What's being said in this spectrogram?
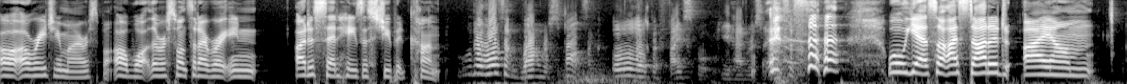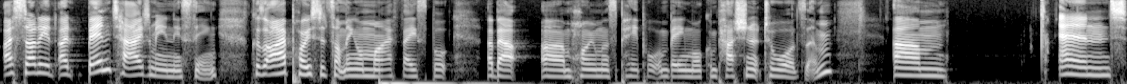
oh, I'll read you my response. Oh, what? The response that I wrote in, I just said he's a stupid cunt. Well, there wasn't one response. Like all over Facebook, you had responses. Well, yeah. So I started. I um. I started. I, ben tagged me in this thing because I posted something on my Facebook about um, homeless people and being more compassionate towards them. Um, and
